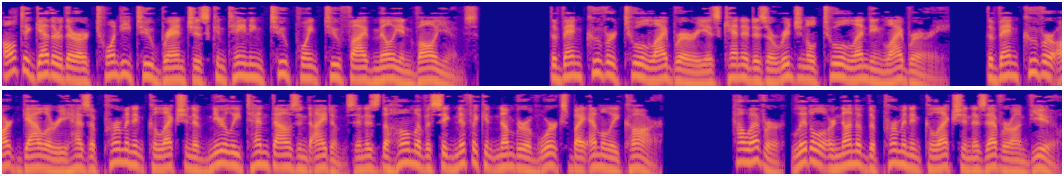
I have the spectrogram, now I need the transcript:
Altogether there are 22 branches containing 2.25 million volumes. The Vancouver Tool Library is Canada's original tool lending library. The Vancouver Art Gallery has a permanent collection of nearly 10,000 items and is the home of a significant number of works by Emily Carr. However, little or none of the permanent collection is ever on view.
